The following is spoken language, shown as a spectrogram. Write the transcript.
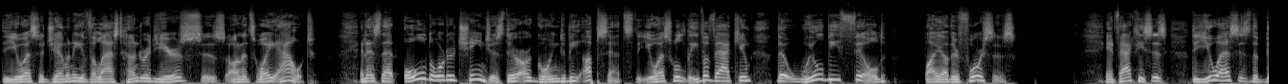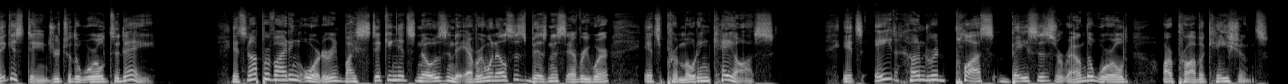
The U.S. hegemony of the last hundred years is on its way out. And as that old order changes, there are going to be upsets. The U.S. will leave a vacuum that will be filled by other forces. In fact, he says the U.S. is the biggest danger to the world today. It's not providing order by sticking its nose into everyone else's business everywhere, it's promoting chaos. Its 800 plus bases around the world are provocations.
